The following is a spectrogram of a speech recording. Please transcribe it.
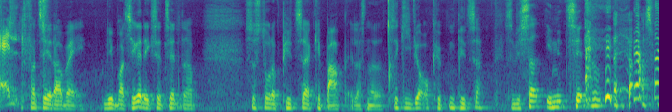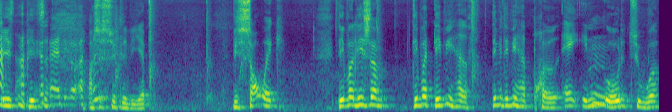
alt for tæt op af. Vi måtte sikkert ikke sætte teltet op. Så stod der pizza og kebab eller sådan noget. Så gik vi over og købte en pizza. Så vi sad inde i teltet og spiste en pizza. Og så cyklede vi hjem. Vi sov ikke. Det var ligesom, det var det, vi havde, det var det, vi havde prøvet af inden mm. otte ture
